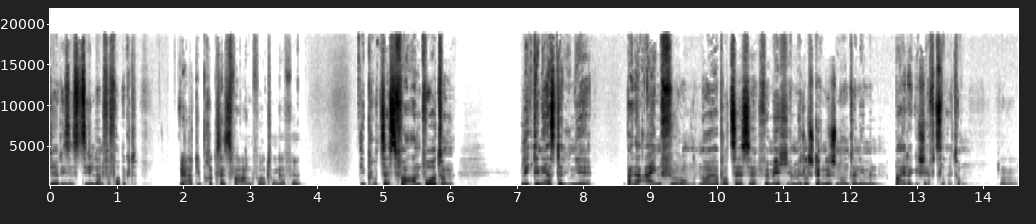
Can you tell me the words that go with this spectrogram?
der dieses Ziel dann verfolgt. Wer hat die Prozessverantwortung dafür? Die Prozessverantwortung liegt in erster Linie bei der Einführung neuer Prozesse für mich in mittelständischen Unternehmen bei der Geschäftsleitung. Mhm.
